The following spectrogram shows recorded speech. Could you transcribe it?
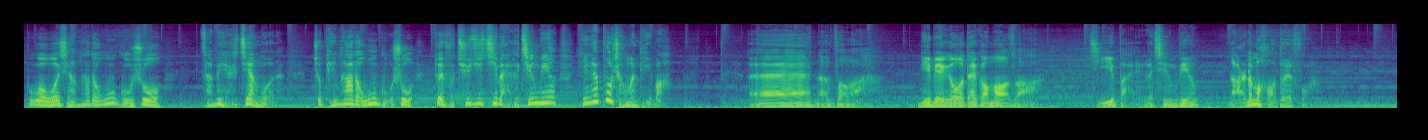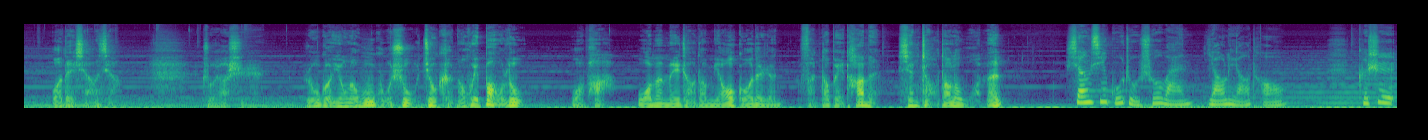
不过我想他的巫蛊术，咱们也是见过的，就凭他的巫蛊术对付区区几百个清兵，应该不成问题吧？哎，南风啊，你别给我戴高帽子啊！几百个清兵哪儿那么好对付啊？我得想想，主要是如果用了巫蛊术，就可能会暴露，我怕我们没找到苗国的人，反倒被他们先找到了我们。湘西谷主说完，摇了摇头。可是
